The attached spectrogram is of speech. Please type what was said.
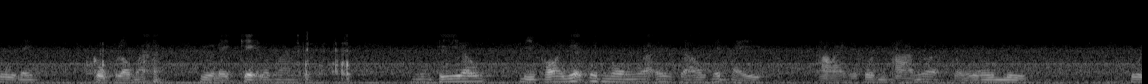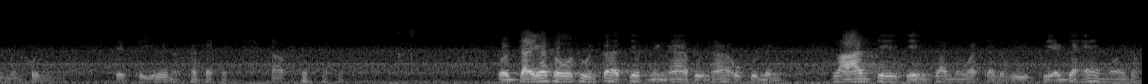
ดูในกลุ่มเรามา อยู่ในเกะเรามาบางทีเรามีพอเยอะจนงงว่าเอ้ยจะเอาเม็ดไหนถ่ายคนถามก็หลงลงลืมพูดเหมือนคนเศรษฐีเลยนะครับ สนใจก็โทร0 8 7 1 5 0 5 6 0 1ร้านเจเจมจันจังหวัดจันทบุรีเสียงจะแห้งหน่อยครับ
